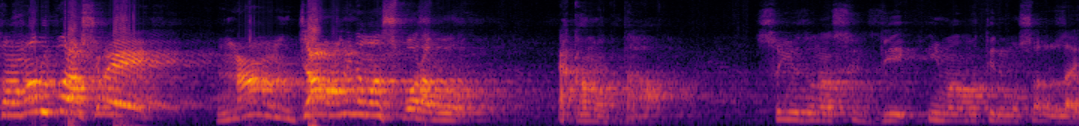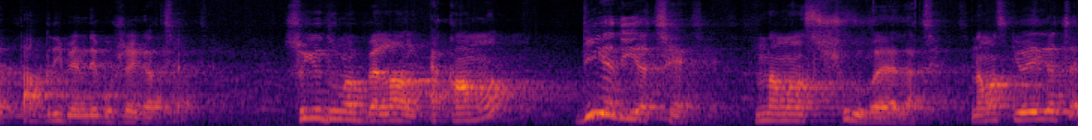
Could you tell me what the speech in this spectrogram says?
তো আমার উপর আসবে। নাম যাও, আমি নামাজ পড়াবো। একামত দাও। সৈয়দুনা সিদ্দিক ইমামতির মুসল্লায় তাগরি বেঁধে বসে গেছে। সৈয়দুনা বেলাল একামত দিয়ে দিয়েছে। নামাজ শুরু হয়ে গেছে। নামাজ কি হয়ে গেছে?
